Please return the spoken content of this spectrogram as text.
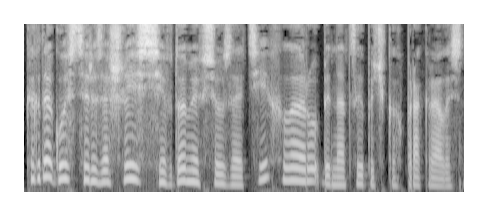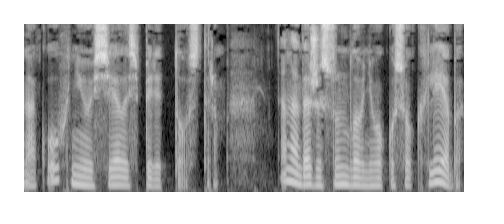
Когда гости разошлись и в доме все затихло, Руби на цыпочках прокралась на кухню и уселась перед тостером. Она даже сунула в него кусок хлеба,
